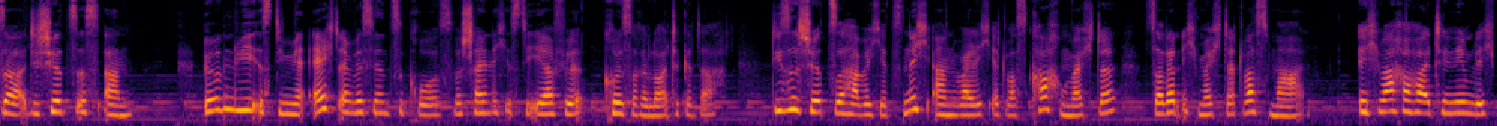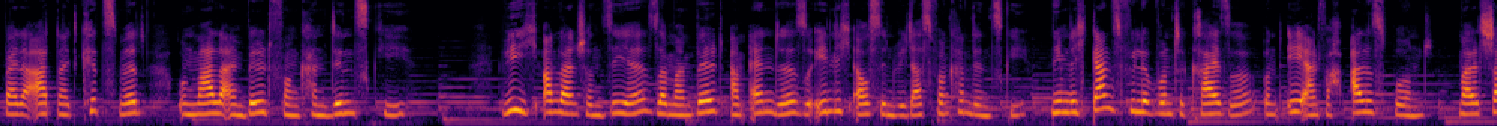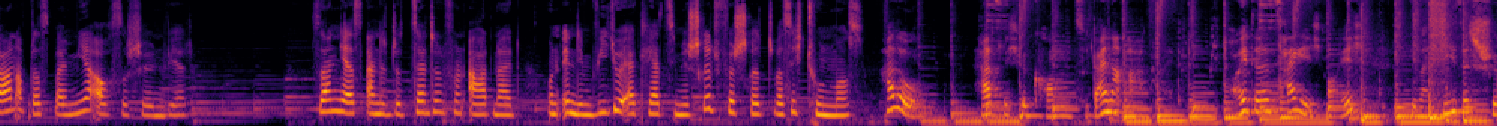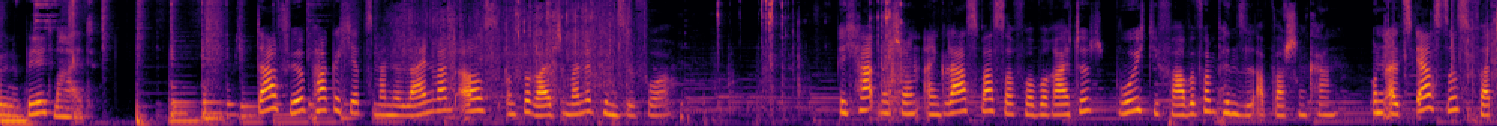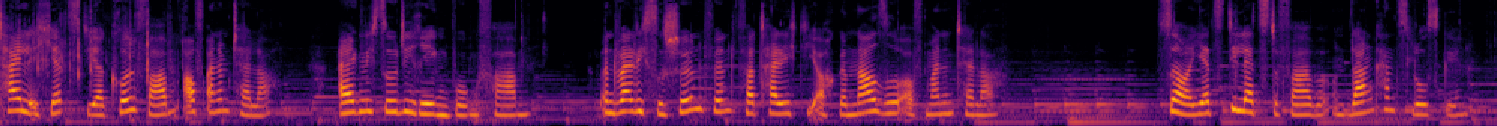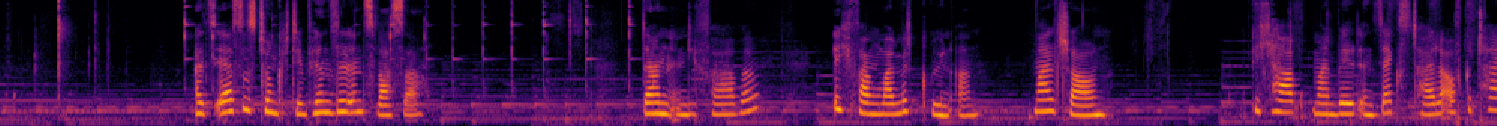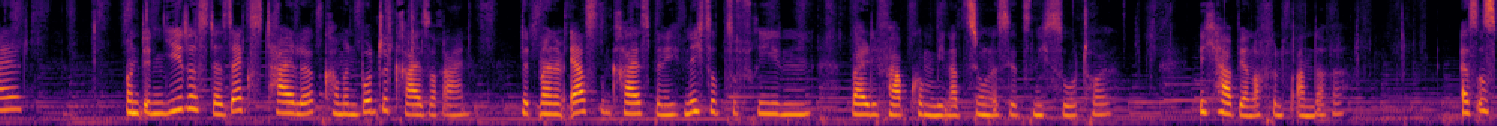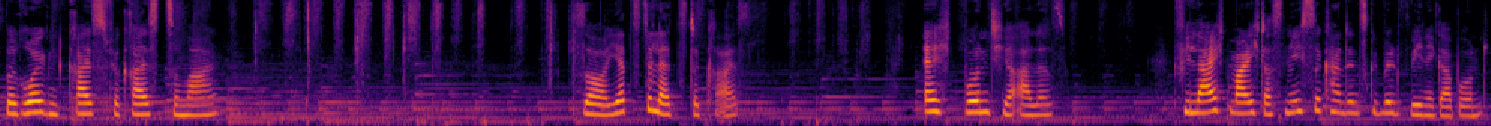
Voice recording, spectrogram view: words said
So, die Schürze ist an. Irgendwie ist die mir echt ein bisschen zu groß. Wahrscheinlich ist die eher für größere Leute gedacht. Diese Schürze habe ich jetzt nicht an, weil ich etwas kochen möchte, sondern ich möchte etwas malen. Ich wache heute nämlich bei der Art Night Kids mit und male ein Bild von Kandinsky. Wie ich online schon sehe, soll mein Bild am Ende so ähnlich aussehen wie das von Kandinsky. Nämlich ganz viele bunte Kreise und eh einfach alles bunt. Mal schauen, ob das bei mir auch so schön wird. Sonja ist eine Dozentin von Art Night und in dem Video erklärt sie mir Schritt für Schritt, was ich tun muss. Hallo, herzlich willkommen zu deiner Art Night. Heute zeige ich euch, wie man dieses schöne Bild malt. Dafür packe ich jetzt meine Leinwand aus und bereite meine Pinsel vor. Ich habe mir schon ein Glas Wasser vorbereitet, wo ich die Farbe vom Pinsel abwaschen kann. Und als erstes verteile ich jetzt die Acrylfarben auf einem Teller. Eigentlich so die Regenbogenfarben. Und weil ich so schön finde, verteile ich die auch genauso auf meinen Teller. So, jetzt die letzte Farbe und dann kann's losgehen. Als erstes tunke ich den Pinsel ins Wasser. Dann in die Farbe. Ich fange mal mit Grün an. Mal schauen. Ich habe mein Bild in sechs Teile aufgeteilt und in jedes der sechs Teile kommen bunte Kreise rein. Mit meinem ersten Kreis bin ich nicht so zufrieden, weil die Farbkombination ist jetzt nicht so toll. Ich habe ja noch fünf andere. Es ist beruhigend, Kreis für Kreis zu malen. So, jetzt der letzte Kreis. Echt bunt hier alles. Vielleicht male ich das nächste Kandinsky-Bild weniger bunt.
